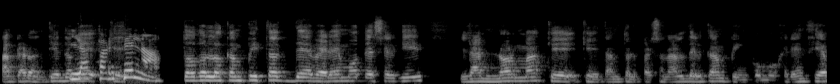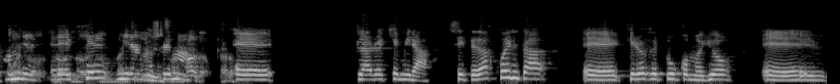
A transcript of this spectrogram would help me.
Ah, claro, entiendo que, todos los campistas deberemos de seguir las normas que, tanto el personal del camping como gerencia pues, es que, mira, claro. Eh, claro, es que mira, si te das cuenta, eh, creo que tú como yo eh,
